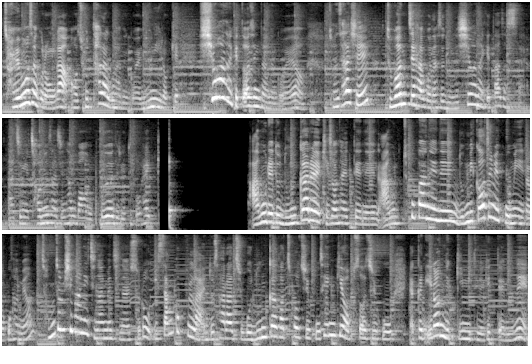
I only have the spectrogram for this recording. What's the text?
젊어서 그런가 어, 좋다라고 하는 거예요. 눈이 이렇게 시원하게 떠진다는 거예요. 전 사실 두 번째 하고 나서 눈이 시원하게 떠졌어요. 나중에 전후 사진 한번 보여드리도록 할게요. 아무래도 눈가를 개선할 때는 아무 초반에는 눈밑 꺼짐이 고민이라고 하면 점점 시간이 지나면 지날수록 이 쌍꺼풀 라인도 사라지고 눈가가 처지고 생기 없어지고 약간 이런 느낌이 들기 때문에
